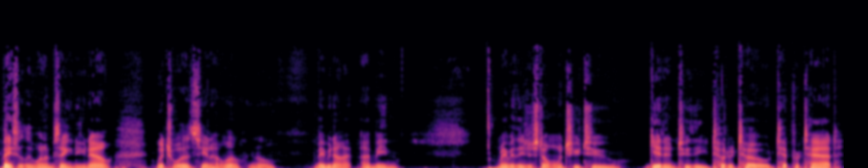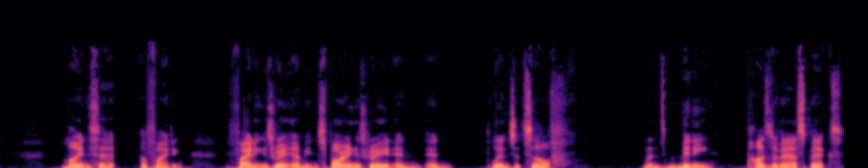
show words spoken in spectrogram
basically what I'm saying to you now, which was, you know, well, you know, maybe not. I mean, maybe they just don't want you to get into the toe to toe, tit for tat mindset of fighting. Fighting is great. I mean, sparring is great and, and lends itself, lends many positive aspects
